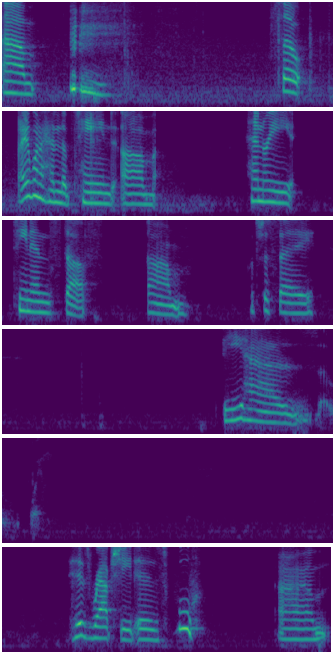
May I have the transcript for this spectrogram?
Um, so I went ahead and obtained um, Henry Teenan's stuff. Um, let's just say he has. wait. His rap sheet is whew, um,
